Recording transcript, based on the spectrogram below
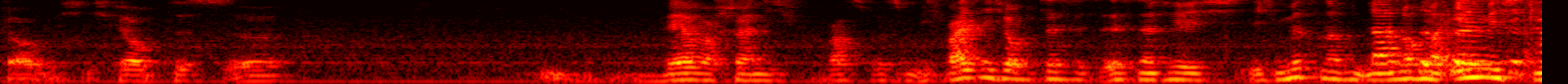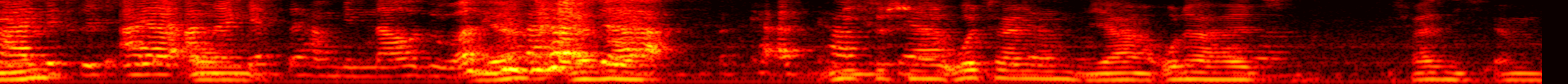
glaube ich. Ich glaube, das äh, wäre wahrscheinlich was, was... Ich weiß nicht, ob das jetzt ist natürlich... Ich muss noch, Das noch mal total, in mich total gehen. witzig. Alle Ja, anderen ähm, Gäste haben genau sowas ja, gesagt. also- ja. es kann, es kam Nicht so schnell urteilen, wieder so. ja, oder halt... Ich weiß nicht, ähm,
